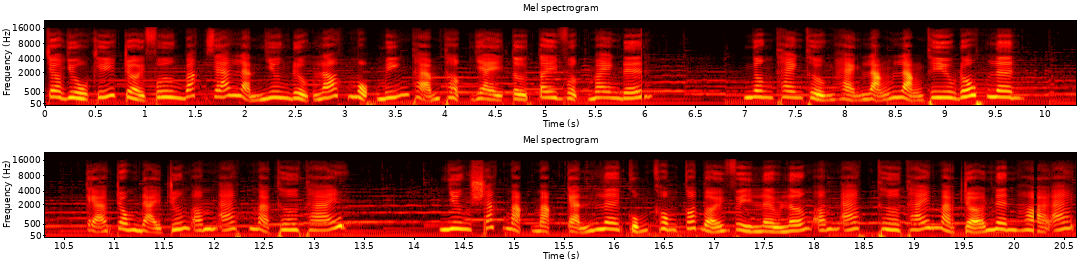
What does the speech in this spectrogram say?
Cho dù khí trời phương Bắc giá lạnh nhưng được lót một miếng thảm thật dày từ Tây vực mang đến. Ngân than thượng hạng lặng lặng thiêu đốt lên. Cả trong đại trướng ấm áp mà thư thái. Nhưng sắc mặt mặt cảnh Lê cũng không có bởi vì lều lớn ấm áp, thư thái mà trở nên hòa ác,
